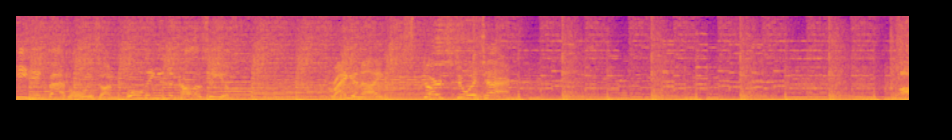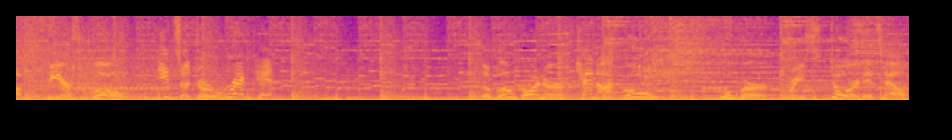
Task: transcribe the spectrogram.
heated battle is unfolding in the Colosseum. Dragonite starts to attack. A fierce blow. It's a direct hit. The blue corner cannot move. Wooper restored its health.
